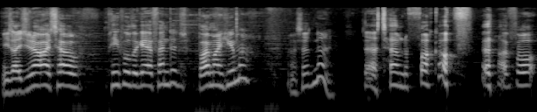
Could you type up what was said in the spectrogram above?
And he's like, you know, I tell people that get offended by my humour. I said, no. So I tell them to fuck off. And I thought,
